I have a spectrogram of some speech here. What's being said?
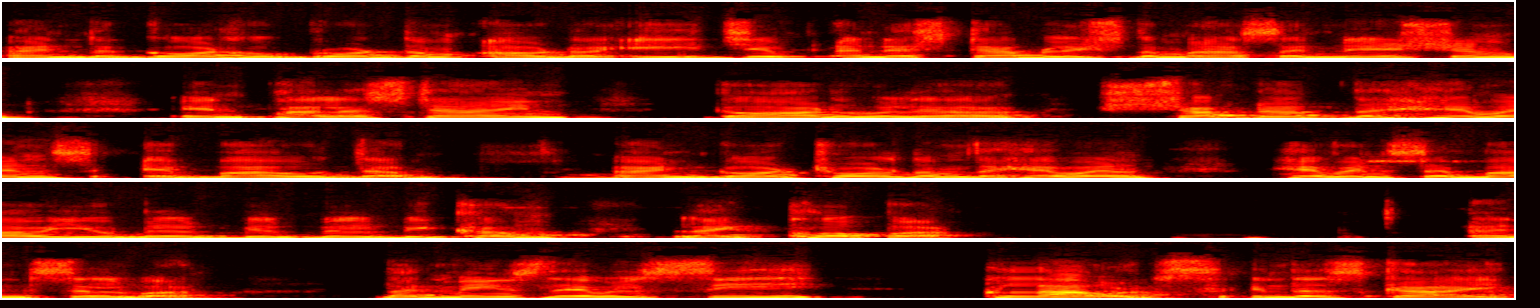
and the God who brought them out of Egypt and established them as a nation in Palestine, God will uh, shut up the heavens above them. And God told them the heaven, heavens above you will, will, will become like copper and silver. That means they will see clouds in the sky,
